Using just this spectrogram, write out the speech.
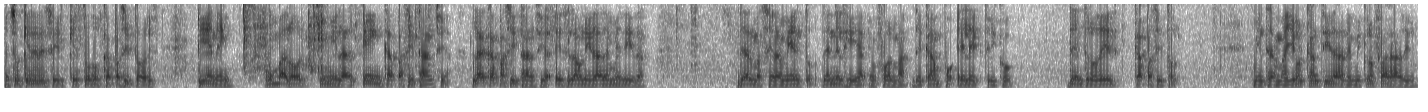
eso quiere decir que estos dos capacitores tienen un valor similar en capacitancia la capacitancia es la unidad de medida de almacenamiento de energía en forma de campo eléctrico dentro del capacitor. Mientras mayor cantidad de microfaradios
